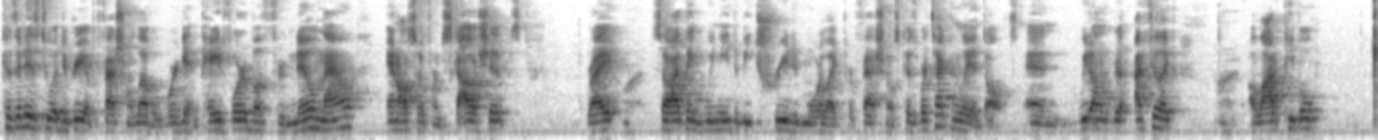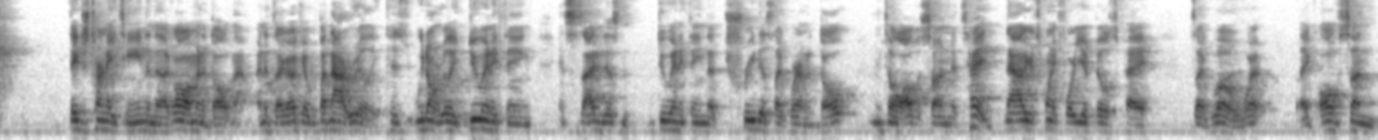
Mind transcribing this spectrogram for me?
because it is to a degree a professional level. We're getting paid for it both through nil now and also from scholarships, right? Right. So I think we need to be treated more like professionals because we're technically adults, and we don't. re- I feel like Right. a lot of people they just turn 18 and they're like, "Oh, I'm an adult now," and it's like, okay, but not really because we don't really do anything, and society doesn't do anything that treat us like we're an adult until all of a sudden it's, "Hey, now you're 24, you have bills to pay." It's like, whoa, what? Like all of a sudden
